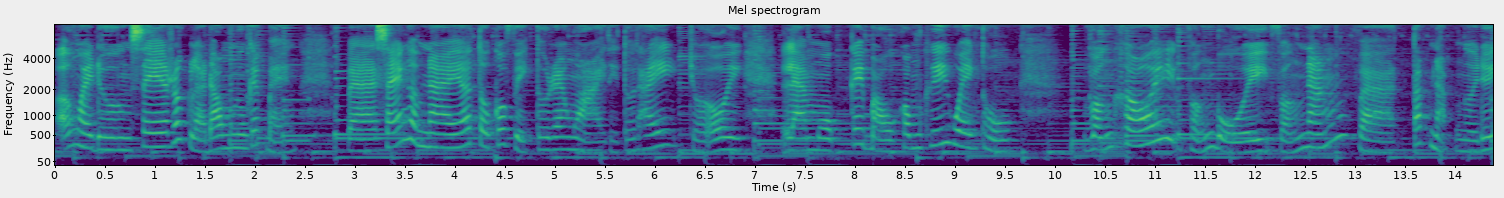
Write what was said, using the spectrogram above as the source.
Ở ngoài đường xe rất là đông luôn các bạn. Và sáng hôm nay á, tôi có việc tôi ra ngoài thì tôi thấy trời ơi là một cái bầu không khí quen thuộc. Vẫn khói vẫn bụi vẫn nắng và tấp nập người đi.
